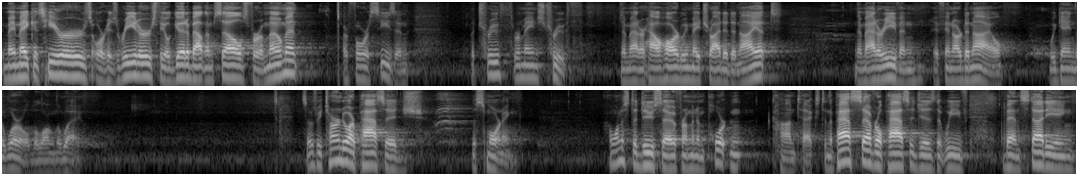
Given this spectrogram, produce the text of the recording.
It may make his hearers or his readers feel good about themselves for a moment or for a season, but truth remains truth, no matter how hard we may try to deny it, no matter even if in our denial we gain the world along the way. So, as we turn to our passage this morning, I want us to do so from an important context. In the past several passages that we've been studying,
